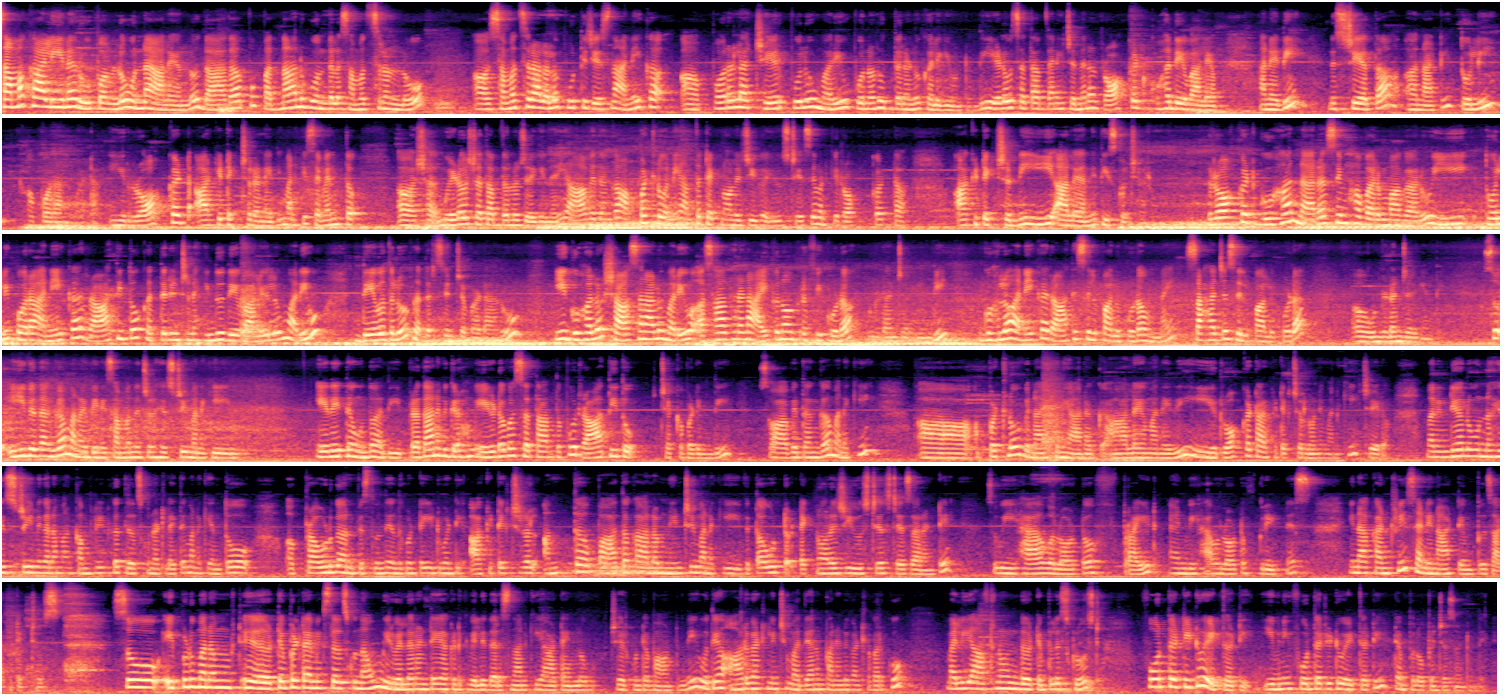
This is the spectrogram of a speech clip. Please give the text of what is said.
సమకాలీన రూపంలో ఉన్న ఆలయంలో దాదాపు పద్నాలుగు వందల సంవత్సరంలో సంవత్సరాలలో పూర్తి చేసిన అనేక పొరల చేర్పులు మరియు పునరుద్ధరణలు కలిగి ఉంటుంది. ఏడవ శతాబ్దానికి చెందిన రాకెట్ గుహ దేవాలయం అనేది నిశ్చయత నాటి తొలి పొర అనమాట ఈ రాకెట్ ఆర్కిటెక్చర్ అనేది మనకి సెవెంత్ ఏడవ శతాబ్దంలో జరిగినాయి ఆ విధంగా అప్పట్లోనే అంత టెక్నాలజీగా యూజ్ చేసి మనకి రాకెట్ ఆర్కిటెక్చర్ని ఈ ఆలయాన్ని తీసుకొచ్చారు. రాకెట్ గుహ నరసింహవర్మ గారు ఈ తొలి పొర అనేక రాతితో కత్తిరించిన హిందూ దేవాలయాలు మరియు దేవతలు ప్రదర్శించబడారు. ఈ గుహలో శాసనాలు మరియు అసాధారణ ఐకనోగ్రఫీ కూడా ఉండడం జరిగింది. గుహలో అనేక రాతి శిల్పాలు కూడా ఉన్నాయి. సహజ శిల్పాలు కూడా ఉండడం జరిగింది. సో ఈ విధంగా మనకి దీనికి సంబంధించిన హిస్టరీ మనకి ఏదైతే ఉందో అది ప్రధాన విగ్రహం ఏడవ శతాబ్దపు రాతితో చెక్కబడింది. సో ఆ విధంగా మనకి అప్పట్లో వినాయకుని ఆరగ ఆలయం అనేది ఈ రాకెట్ ఆర్కిటెక్చర్లోనే మనకి చేయడం మన ఇండియాలో ఉన్న హిస్టరీని కనుక మనం కంప్లీట్గా తెలుసుకున్నట్లయితే మనకి ఎంతో ప్రౌడ్గా అనిపిస్తుంది. ఎందుకంటే ఇటువంటి ఆర్కిటెక్చరల్ అంత పాతకాలం నుంచి మనకి వితౌట్ టెక్నాలజీ యూస్ చేసి చేశారంటే so we have a lot of pride and we have a lot of greatness in our countries and in our temples architectures so ఇప్పుడు మనం టెంపుల్ టైమింగ్స్ తెలుసుకుందాము. మీరు వెళ్ళారంటే అక్కడికి వెళ్ళి దర్శనానికి ఆ టైంలో చేరుకుంటే బాగుంటుంది. ఉదయం ఆరు గంటల నుంచి మధ్యాహ్నం పన్నెండు గంటల వరకు మళ్ళీ afternoon the temple is closed. Four thirty to eight thirty evening four thirty to eight thirty temple open చేసి ఉంటుంది.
